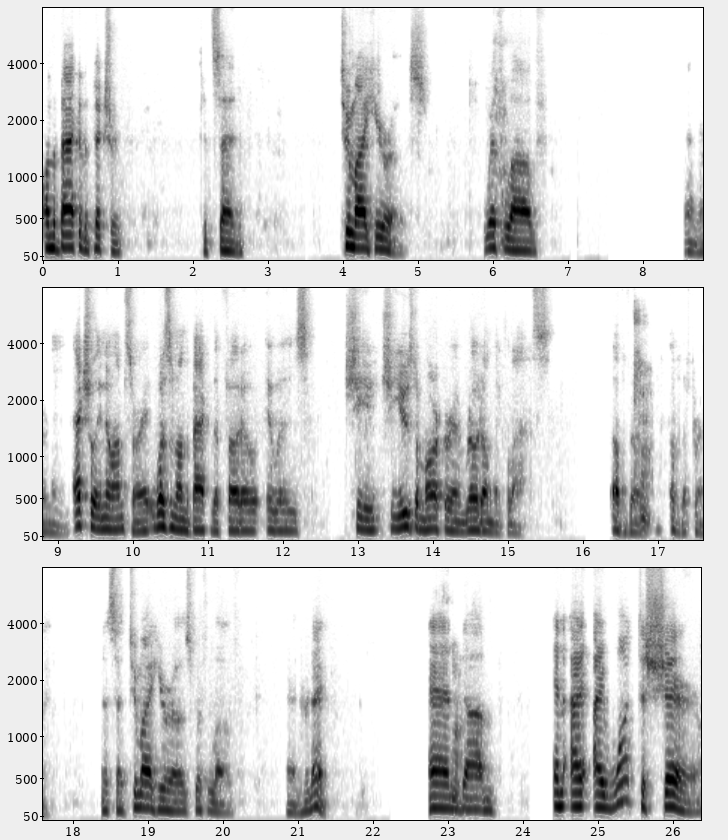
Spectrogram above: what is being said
on the back of the picture, it said, To my heroes, with love, and her name. Actually, no, I'm sorry. It wasn't on the back of the photo. It was she she used a marker and wrote on the glass of the Hmm. of the frame. And it said, To my heroes with love and her name. And um, and I I want to share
